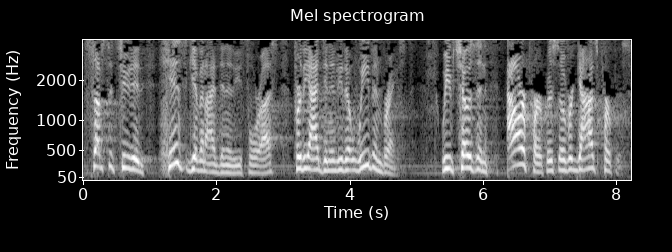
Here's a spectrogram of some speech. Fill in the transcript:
substituted His given identity for us for the identity that we've embraced. We've chosen our purpose over God's purpose.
